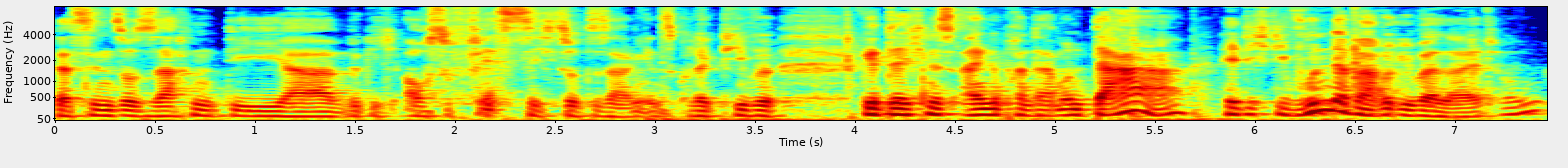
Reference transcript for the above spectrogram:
Das sind so Sachen, die ja wirklich auch so fest sich sozusagen ins kollektive Gedächtnis eingebrannt haben. Und da hätte ich die wunderbare Überleitung.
